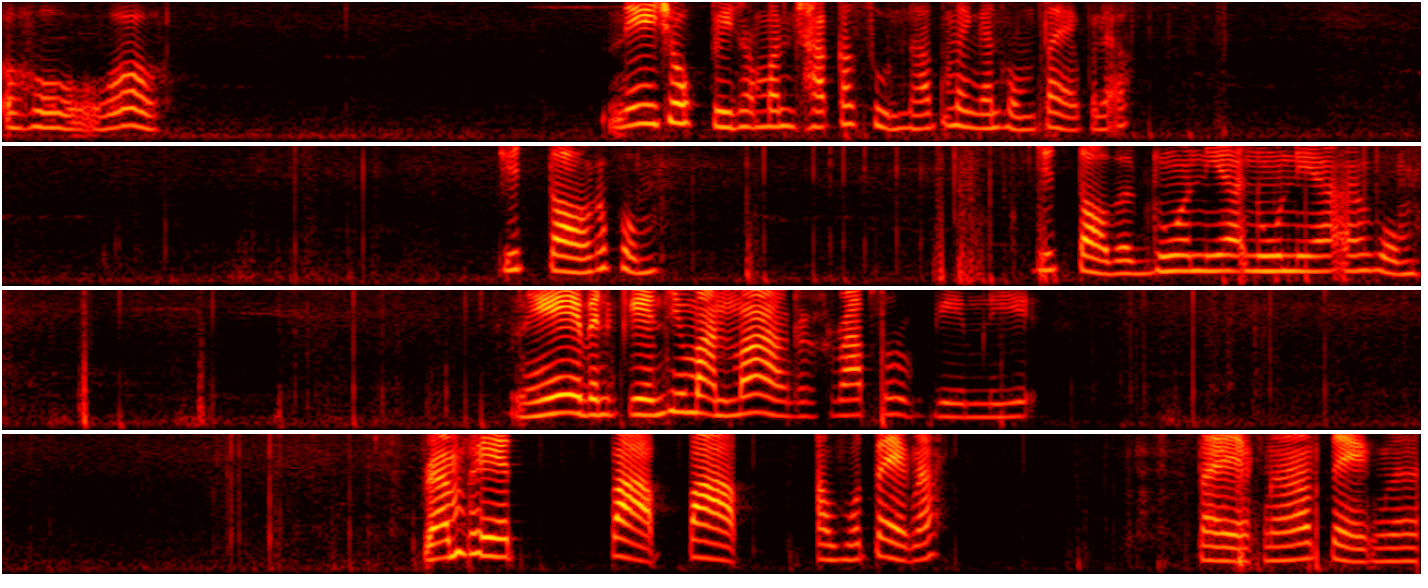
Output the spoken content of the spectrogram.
โอ้โห นี่โชคดีทำมันชักกระสุนครับ ไม่งั้นผมแตกไปแล้ว ยึดต่อครับผม ยึดต่อแบบนัวเนี้ยนูเนี้ยนะครับผม นี่เป็นเกมที่มันมากนะครับสำหรับเกมนี้แรมเพจปราบปราบเอาหัวแตกนะ แตกนะ แตกนะ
